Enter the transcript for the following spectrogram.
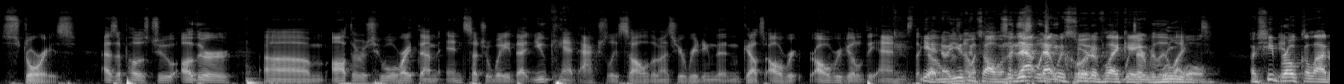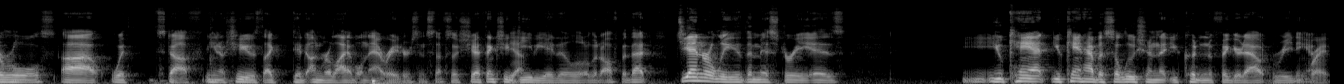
stories, as opposed to other um, authors who will write them in such a way that you can't actually solve them as you're reading them. It gets all re- all revealed at the end. Like, yeah, oh, no, you can way. solve them. So and that, that was sort of like a really rule. liked. Uh, she broke a lot of rules uh, with stuff. You know, she was like did unreliable narrators and stuff. So she, I think she Yeah. deviated a little bit off. But that generally the mystery is you can't you can't have a solution that you couldn't have figured out reading it. Right.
